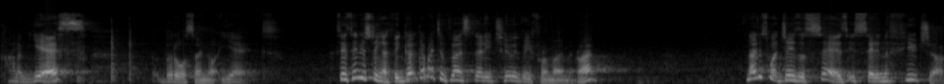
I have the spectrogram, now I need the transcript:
kind of yes, but also not yet. See, it's interesting, I think. Go, go back to verse 32 with me for a moment, right? Notice what Jesus says is said in the future.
